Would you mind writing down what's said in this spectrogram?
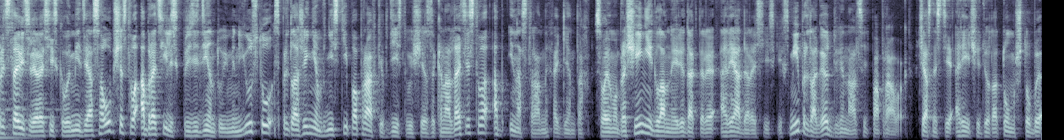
Представители российского медиасообщества обратились к президенту и Минюсту с предложением внести поправки в действующее законодательство об иностранных агентах. В своем обращении главные редакторы ряда российских СМИ предлагают 12 поправок. В частности, речь идет о том, чтобы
